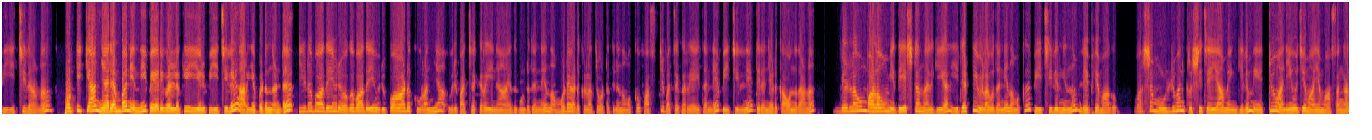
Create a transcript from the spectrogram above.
പീച്ചിലാണ്. പൊട്ടിക്ക ഞരമ്പൻ എന്നീ പേരുകളിലൊക്കെ ഈ ഒരു പീച്ചിൽ അറിയപ്പെടുന്നുണ്ട്. കീടബാധയും രോഗബാധയും ഒരുപാട് കുറഞ്ഞ ഒരു പച്ചക്കറി ഇനം ആയതുകൊണ്ട് തന്നെ നമ്മുടെ അടുക്കളത്തോട്ടത്തിന് നമുക്ക് ഫസ്റ്റ് പച്ചക്കറിയായി തന്നെ പീച്ചിലിനെ തിരഞ്ഞെടുക്കാവുന്നതാണ്. വെള്ളവും വളവും യഥേഷ്ടം നൽകിയാൽ ഇരട്ടി വിളവ് തന്നെ നമുക്ക് പീച്ചിലിൽ നിന്നും ലഭ്യമാകും. വർഷം മുഴുവൻ കൃഷി ചെയ്യാമെങ്കിലും ഏറ്റവും അനുയോജ്യമായ മാസങ്ങൾ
